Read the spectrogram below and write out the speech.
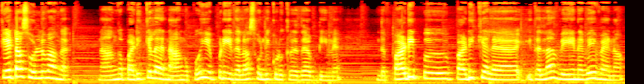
கேட்டால் சொல்லுவாங்க நாங்கள் படிக்கலை நாங்கள் போய் எப்படி இதெல்லாம் சொல்லி கொடுக்குறது? அப்படின்னு. இந்த படிப்பு படிக்கலை இதெல்லாம் வேணவே வேணாம்.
